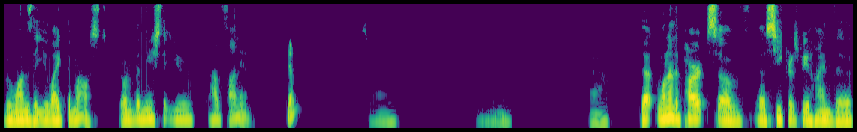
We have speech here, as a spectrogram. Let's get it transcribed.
the ones that you like the most. Go to the niche that you have fun in. Yep. So, um, yeah. That one of the parts of the secrets behind the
